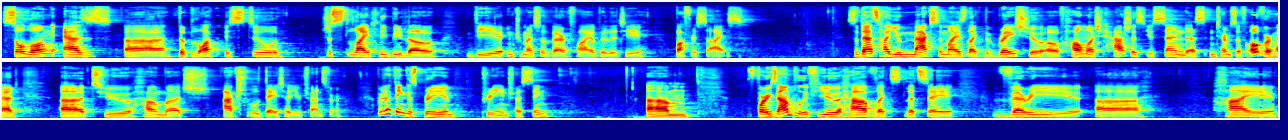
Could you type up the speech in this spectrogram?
so long as uh, the block is still just slightly below the incremental verifiability buffer size. So that's how you maximize like the ratio of how much hashes you send as in terms of overhead uh, to how much actual data you transfer, which I think is pretty, pretty interesting. Um, for example, if you have, like, let's say, very uh, high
